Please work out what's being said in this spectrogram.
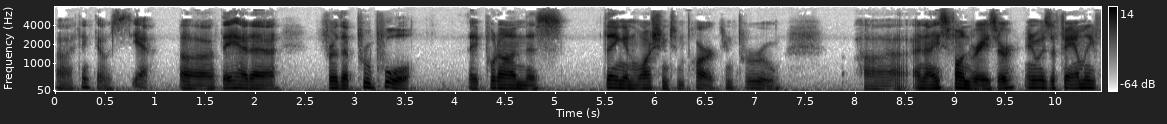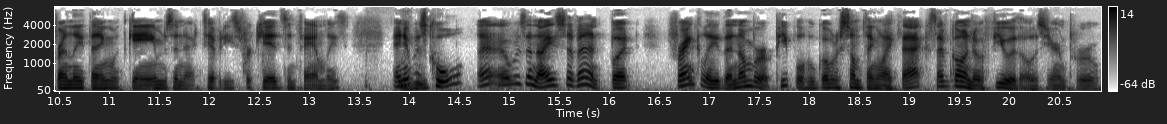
Uh, I think that was yeah. Uh, they had a for the Peru pool. They put on this thing in Washington Park in Peru. Uh, a nice fundraiser, and it was a family-friendly thing with games and activities for kids and families, and it was cool. Uh, It was a nice event, but frankly, the number of people who go to something like that, because I've gone to a few of those here in Peru,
